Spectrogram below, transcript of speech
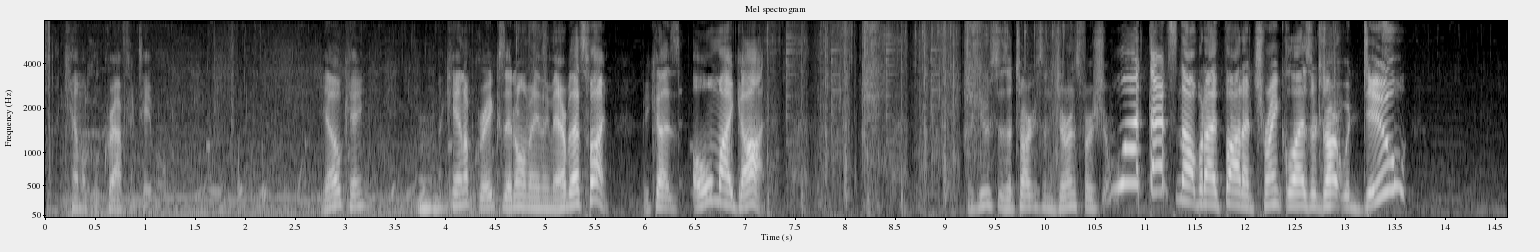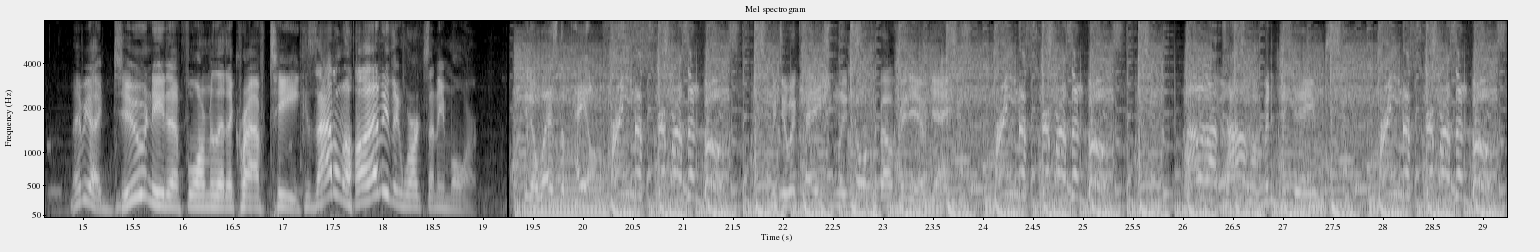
the chemical crafting table. Yeah, okay. I can't upgrade because I don't have anything there, but that's fine. Because, oh my god. Reduces a target's endurance for sure. What? That's not what I thought a tranquilizer dart would do. Maybe I do need a formula to craft tea, because I don't know how anything works anymore. You know, where's the payoff? Bring the strippers and booze! We do occasionally talk about video games. Bring the strippers and booze! I don't have time for video games. Bring the strippers and booze!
